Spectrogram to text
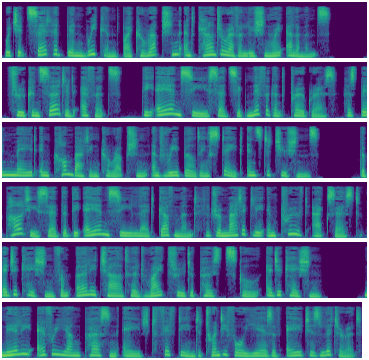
which it said had been weakened by corruption and counter revolutionary elements. Through concerted efforts, the ANC said significant progress has been made in combating corruption and rebuilding state institutions. The party said that the ANC led government had dramatically improved access to education from early childhood right through to post school education. Nearly every young person aged 15 to 24 years of age is literate,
